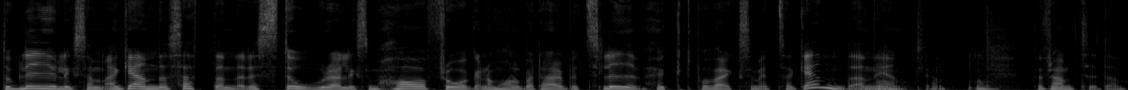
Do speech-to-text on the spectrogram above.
då blir ju liksom agendasättande det stora, liksom, ha frågan om hållbart arbetsliv högt på verksamhetsagendan mm. egentligen mm. för framtiden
